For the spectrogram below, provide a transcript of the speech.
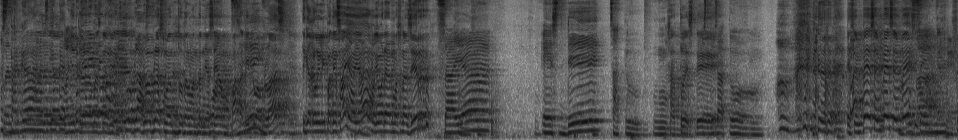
Astaga, lanjut ya Pet. Lanjut ke ada Mas 12. 12 man- total mantannya. Saya 4, tadi 12. Tiga kali lipatnya saya ya. Bagaimana dengan Mas Nazir? Saya SD 1. Hmm, satu SD. SD 1. SMP, SMP, SMP. SMP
